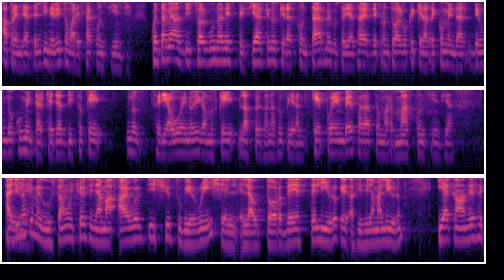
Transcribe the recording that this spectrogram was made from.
aprender del dinero y tomar esta conciencia. Cuéntame, ¿has visto alguno en especial que nos quieras contar? Me gustaría saber de pronto algo que quieras recomendar de un documental que hayas visto que no, sería bueno, digamos, que las personas supieran qué pueden ver para tomar más conciencia. Hay uno que me gusta mucho, se llama I Will Teach You to Be Rich, el, el autor de este libro, que así se llama el libro, y acaban de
